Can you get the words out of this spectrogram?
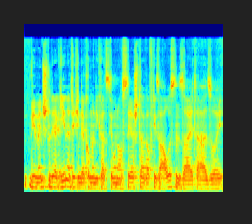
wir Menschen reagieren natürlich in der Kommunikation auch sehr stark auf diese Außenseite. Also äh,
